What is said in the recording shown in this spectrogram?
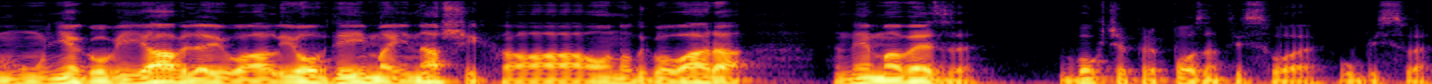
mu njegovi javljaju, ali ovdje ima i naših, a on odgovara, nema veze. Bog će prepoznati svoje, ubi sve.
